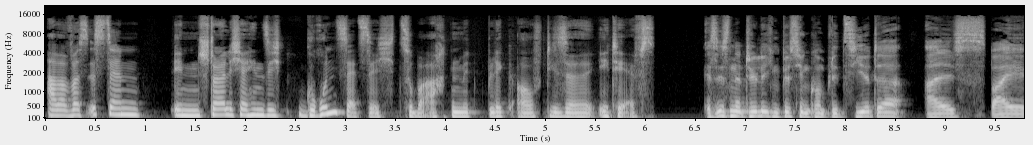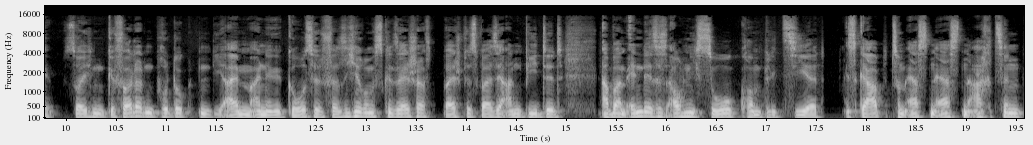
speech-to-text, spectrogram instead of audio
Aber was ist denn in steuerlicher Hinsicht grundsätzlich zu beachten mit Blick auf diese ETFs? Es ist natürlich ein bisschen komplizierter als bei solchen geförderten Produkten, die einem eine große Versicherungsgesellschaft beispielsweise anbietet. Aber am Ende ist es auch nicht so kompliziert. Es gab zum 1.1.18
